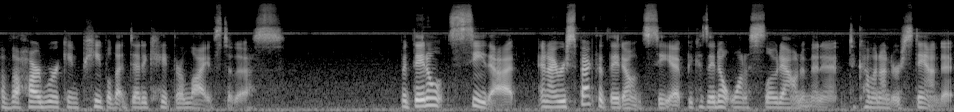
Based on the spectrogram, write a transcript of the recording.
of the hardworking people that dedicate their lives to this. But they don't see that. And I respect that they don't see it because they don't want to slow down a minute to come and understand it.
